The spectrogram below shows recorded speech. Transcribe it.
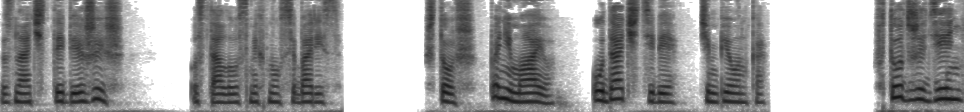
«Значит, ты бежишь?» — устало усмехнулся Борис. «Что ж, понимаю. Удачи тебе, чемпионка». В тот же день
